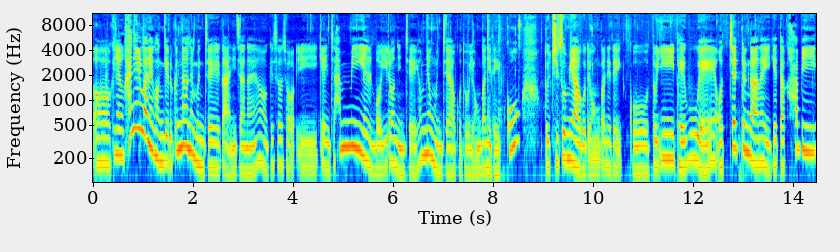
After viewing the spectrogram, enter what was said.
어, 그냥 한일 간의 관계로 끝나는 문제가 아니잖아요. 그래서 저, 이게 이제 한미일 뭐 이런 이제 협력 문제하고도 연관이 돼 있고, 또 지소미아하고도 연관이 돼 있고, 또 이 배후에 어쨌든 간에 이게 딱 합의,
